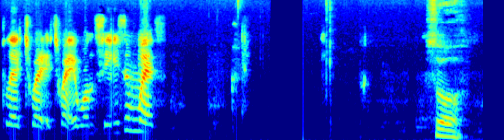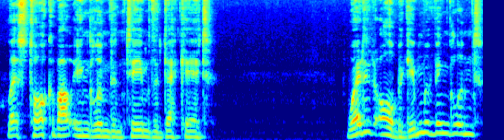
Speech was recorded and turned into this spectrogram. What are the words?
play 2021 season with. So let's talk about England and team of the decade. Where did it all begin with England?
